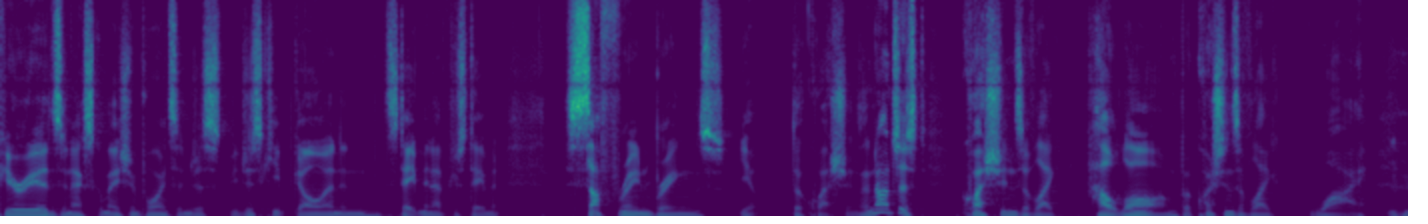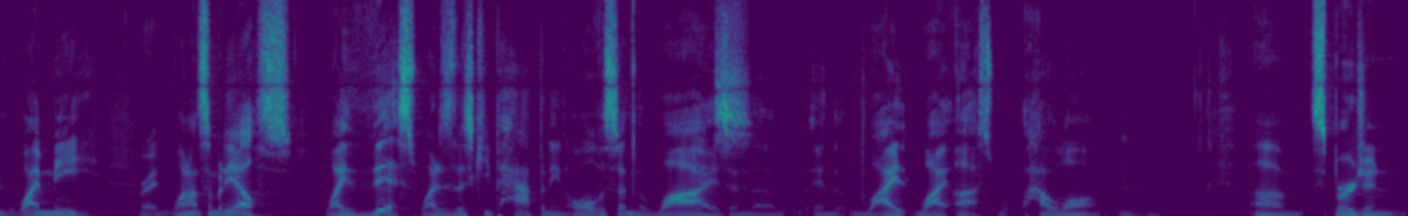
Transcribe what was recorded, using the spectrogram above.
periods and exclamation points, and just you just keep going and statement after statement. Suffering brings Yep. the questions, and not just questions of like how long, but questions of like why, why me, Mm-hmm. Right. why not somebody else? Why this? Why does this keep happening? All of a sudden, the whys Yes. and the and the why why us? How long? Mm-hmm. Um, Spurgeon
